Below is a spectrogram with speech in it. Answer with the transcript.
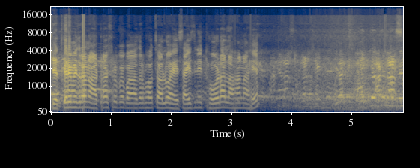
शेतकरी मित्रांनो अठराशे रुपये बाजारभाव चालू आहे. साईजने थोडा लहान आहे. अठराशे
